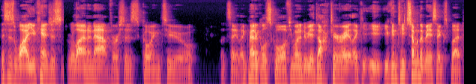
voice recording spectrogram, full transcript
this is why you can't just rely on an app versus going to let's say like medical school if you wanted to be a doctor right? Like you, you can teach some of the basics but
